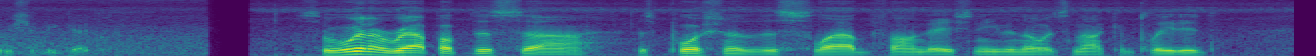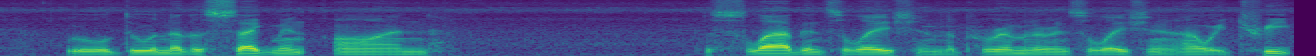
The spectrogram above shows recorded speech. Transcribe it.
we should be good. So we're going to wrap up this uh, this portion of this slab foundation even though it's not completed. We will do another segment on the slab insulation, the perimeter insulation and how we treat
